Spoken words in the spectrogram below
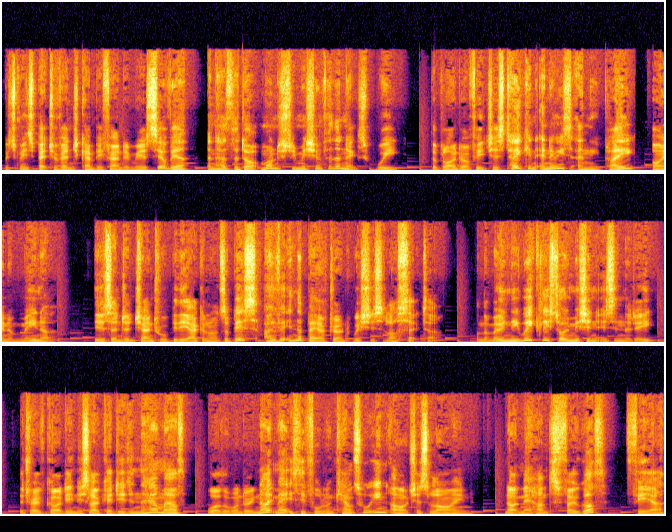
which means Petra Venj can be found in Rheasilvia and has the Dark Monastery mission for the next week. The Blind Well features Taken Enemies and the Plague, Bynum Mina. The Ascendant Chant will be the Agonarch Abyss over in the Bay of Drowned Wishes Lost sector. On the moon, the weekly story mission is in the deep. The Trove Guardian is located in the Hellmouth, while the Wandering Nightmare is the Fallen Council in Archer's Line. Nightmare hunts Phogoth, Fear,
